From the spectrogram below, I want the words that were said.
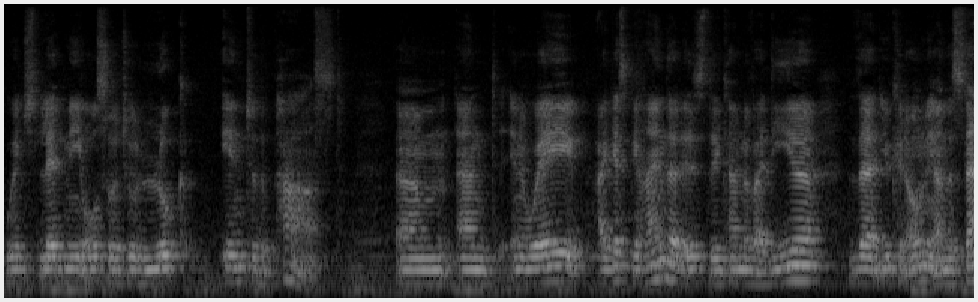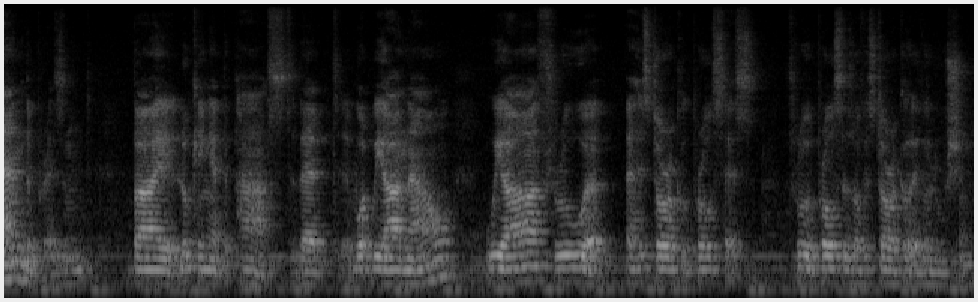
which led me also to look into the past. Um, and in a way, I guess behind that is the kind of idea that you can only understand the present by looking at the past, that what we are now, we are through a, a historical process through a process of historical evolution.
